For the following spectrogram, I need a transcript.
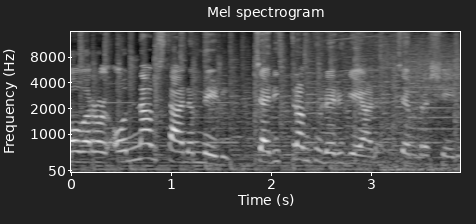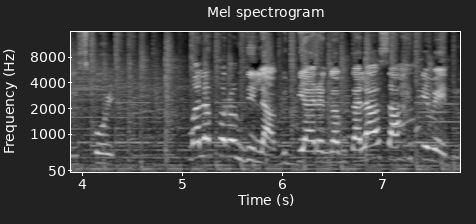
ഓവറോൾ ഒന്നാം സ്ഥാനം നേടി. ചരിത്രം തുടരുകയാണ് ചെമ്പ്രശ്ശേരി സ്കൂൾ മലപ്പുറം ജില്ലാ വിദ്യാരംഗം കലാസാഹിത്യവേദി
